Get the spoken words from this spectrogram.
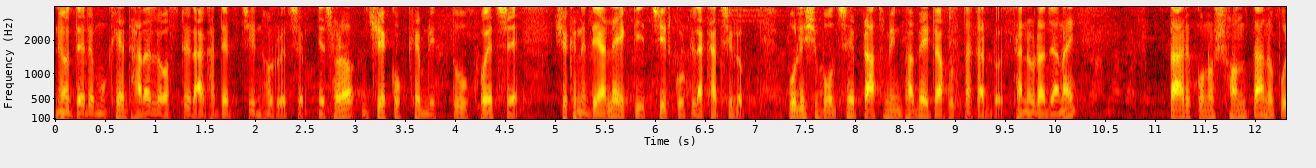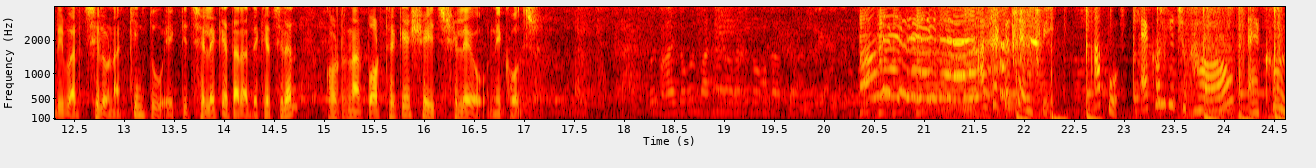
নিহতের মুখে ধারালো অস্ত্রের আঘাতের চিহ্ন রয়েছে। এছাড়াও যে কক্ষে মৃত্যু হয়েছে, সেখানে দেয়ালে একটি চিরকুট লেখা ছিল। পুলিশ বলছে, প্রাথমিকভাবে এটা হত্যাকাণ্ড। স্থানীয়রা জানায়, তার কোনো সন্তান ও পরিবার ছিল না, কিন্তু একটি ছেলেকে তারা দেখেছিলেন। ঘটনার পর থেকে সেই ছেলেও নিখোঁজ। সেলফি আপু এখন কিছু খাওয়াও এখন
